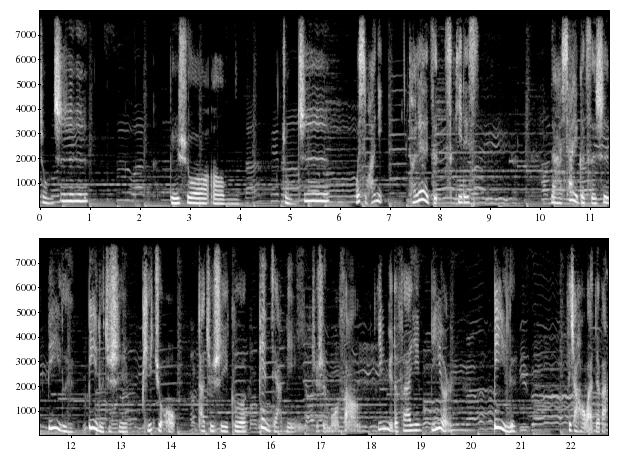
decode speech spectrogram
总之，比如说，嗯，总之。我喜欢你。头列子 skidless，那下一个词是 beer，beer 就是啤酒，它就是一个片假名，就是模仿英语的发音 beer，beer，非常好玩，对吧？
